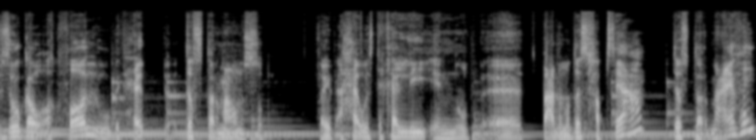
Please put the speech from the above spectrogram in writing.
زوجة وأطفال وبتحب تفطر معاهم الصبح فيبقى حاول تخلي إنه بعد ما تصحى بساعة تفطر معاهم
